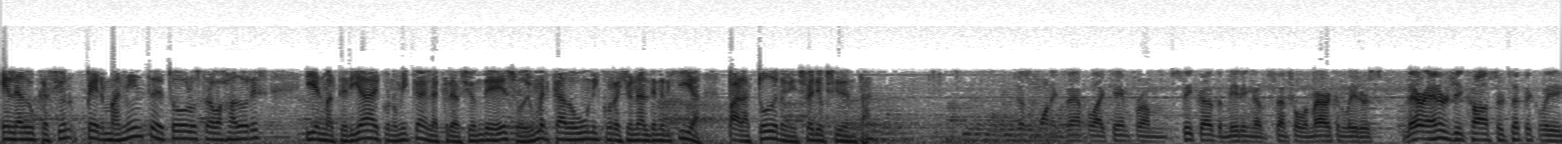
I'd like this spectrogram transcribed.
en la educación permanente de todos los trabajadores y en materia económica en la creación de eso, de un mercado único regional de energía para todo el hemisferio occidental. Just one example, I came from SICA, the meeting of Central American leaders. Their energy costs are typically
